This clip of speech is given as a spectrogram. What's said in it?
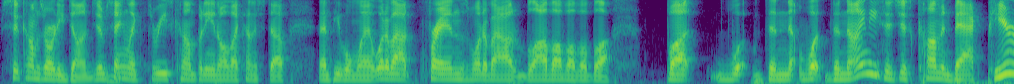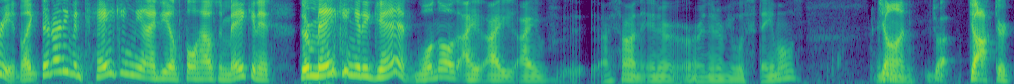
Sitcom's already done. Do you know I'm saying? Like Three's Company and all that kind of stuff. Then people went, what about Friends? What about blah blah blah blah blah. But what the what the '90s is just coming back. Period. Like they're not even taking the idea of Full House and making it. They're making it again. Well, no, I, I, I, I saw an inter or an interview with Stamos. John, Jo- Doctor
